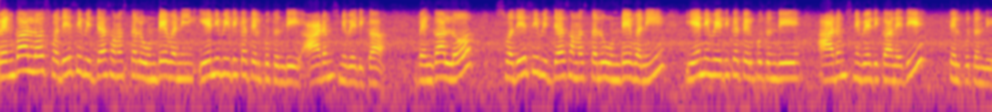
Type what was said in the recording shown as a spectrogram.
బెంగాల్లో స్వదేశీ విద్యా సంస్థలు ఉండేవని ఏ నివేదిక తెలుపుతుంది? ఆడమ్స్ నివేదిక. బెంగాల్లో స్వదేశీ విద్యా సంస్థలు ఉండేవని ఏ నివేదిక తెలుపుతుంది? ఆడమ్స్ నివేదిక అనేది తెలుపుతుంది.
